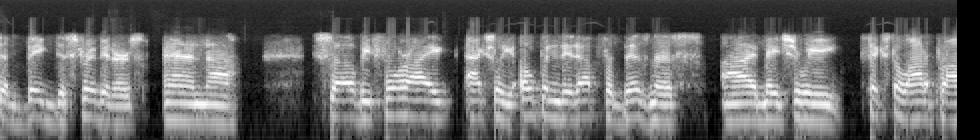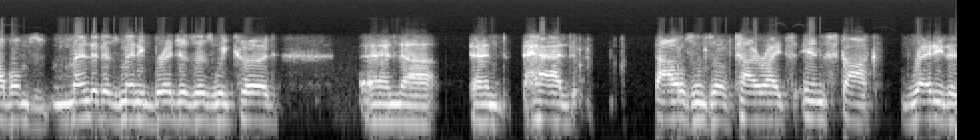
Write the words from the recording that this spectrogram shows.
to big distributors. And, uh, so before I actually opened it up for business, I made sure we fixed a lot of problems, mended as many bridges as we could, and uh, and had thousands of Tyrites in stock ready to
